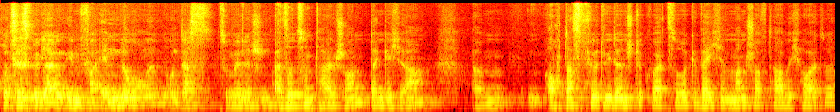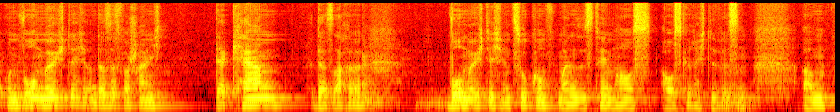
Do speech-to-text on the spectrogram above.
Prozessbegleitung in Veränderungen und das zu managen? Also zum Teil schon, denke ich ja. Ähm, auch das führt wieder ein Stück weit zurück, welche Mannschaft habe ich heute und wo möchte ich, und das ist wahrscheinlich der Kern der Sache, wo möchte ich in Zukunft mein Systemhaus ausgerichtet wissen. Ähm,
